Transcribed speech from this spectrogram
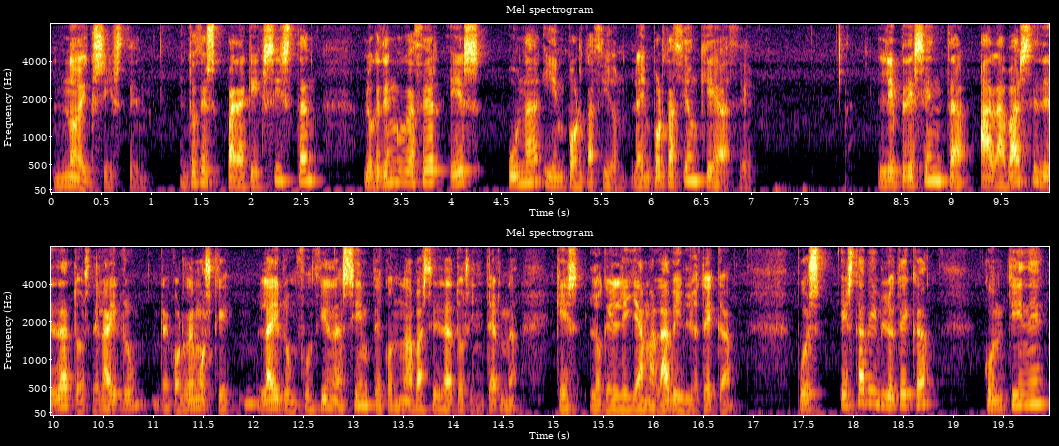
no existen. Entonces, para que existan, lo que tengo que hacer es una importación. ¿La importación qué hace? le presenta a la base de datos de Lightroom, recordemos que Lightroom funciona siempre con una base de datos interna, que es lo que él le llama la biblioteca, pues esta biblioteca contiene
